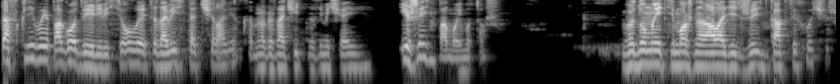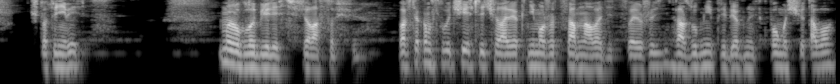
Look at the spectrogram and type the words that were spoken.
Тоскливая погода или веселая, это зависит от человека, многозначительно замечаю я. И жизнь, по-моему, тоже. Вы думаете, можно наладить жизнь, как ты хочешь? Что-то не верится. Мы углубились в философию. Во всяком случае, если человек не может сам наладить свою жизнь, разумнее прибегнуть к помощи того,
